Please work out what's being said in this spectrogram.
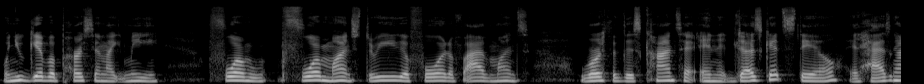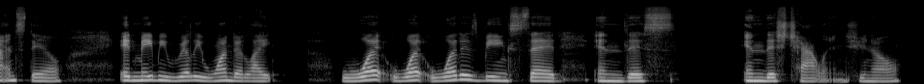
when you give a person like me four four months, three to four to five months worth of this content and it does get stale, it has gotten stale, it made me really wonder like what what what is being said in this in this challenge you know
